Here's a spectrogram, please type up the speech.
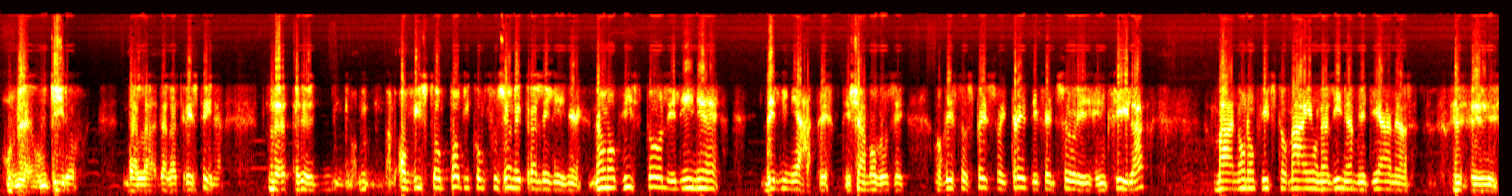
un, un tiro dalla, dalla Triestina. Eh, ho visto un po' di confusione tra le linee, non ho visto le linee delineate, diciamo così. Ho visto spesso i tre difensori in fila, ma non ho visto mai una linea mediana. Eh,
